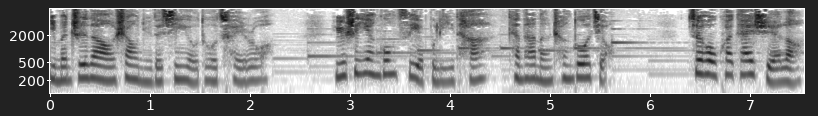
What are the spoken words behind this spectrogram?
你们知道少女的心有多脆弱，于是燕公子也不理他，看他能撑多久。最后快开学了。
